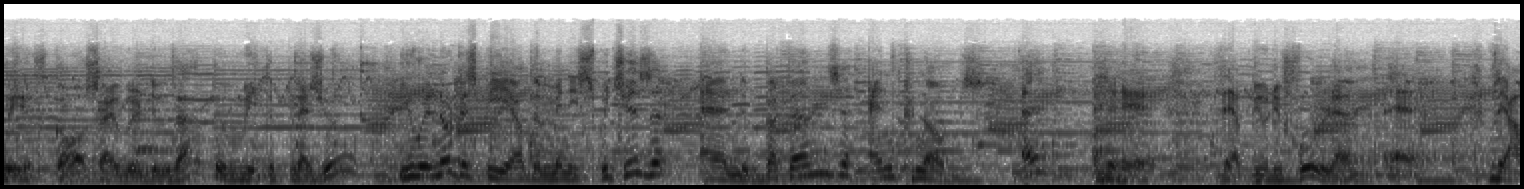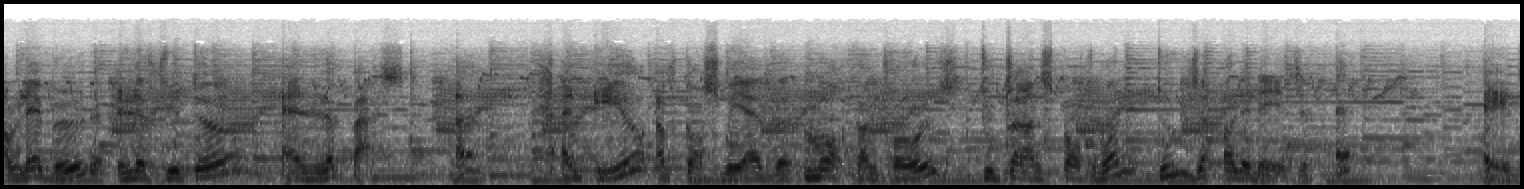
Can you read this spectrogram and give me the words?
Oui, of course, I will do that with pleasure. You will notice, Pierre, the many switches and buttons and knobs. Eh? They're beautiful, eh? They are labeled Le Futur and Le Past. Eh? And here, of course, we have more controls to transport one to the holidays. Eh? A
